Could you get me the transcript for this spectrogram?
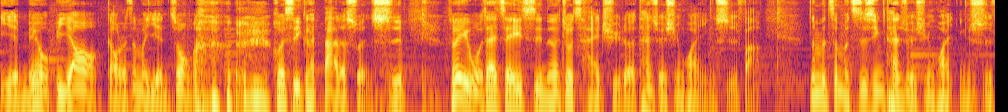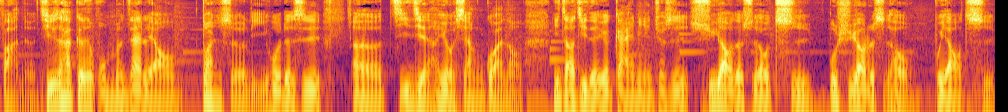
也没有必要搞得这么严重，会是一个很大的损失。所以我在这一次呢，就采取了碳水循环饮食法。那么怎么执行碳水循环饮食法呢？其实它跟我们在聊断舍离或者是呃极简很有相关哦。你只要记得一个概念，就是需要的时候吃，不需要的时候不要吃。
